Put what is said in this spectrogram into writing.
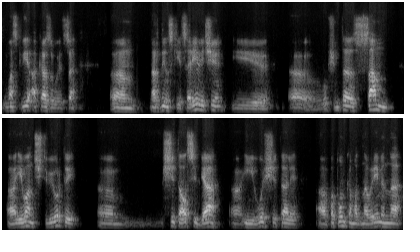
Москве оказываются эм, ордынские царевичи, и, в общем-то, сам Иван IV эм, считал себя, и его считали потомком одновременно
